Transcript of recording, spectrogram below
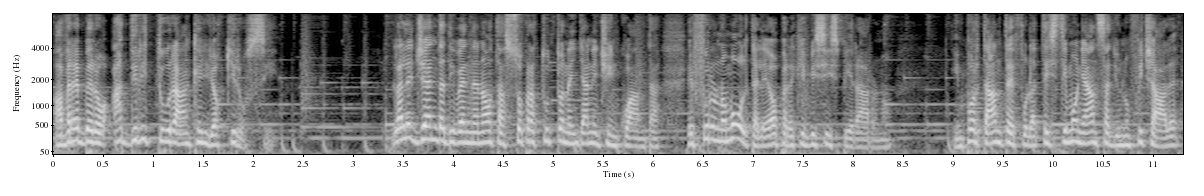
avrebbero addirittura anche gli occhi rossi. La leggenda divenne nota soprattutto negli anni 50 e furono molte le opere che vi si ispirarono. Importante fu la testimonianza di un ufficiale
